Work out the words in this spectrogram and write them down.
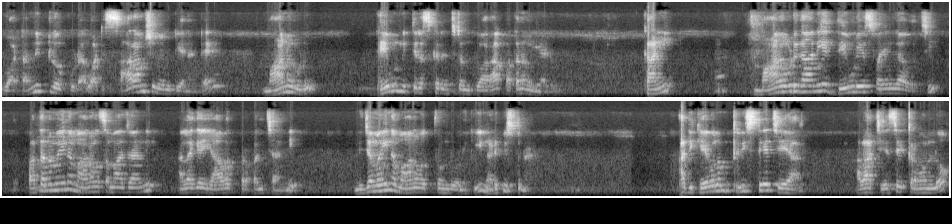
వాటన్నిటిలో కూడా వాటి సారాంశం ఏమిటి అని అంటే మానవుడు దేవుణ్ణి తిరస్కరించడం ద్వారా పతనమయ్యాడు. కానీ మానవుడిగానే దేవుడే స్వయంగా వచ్చి పతనమైన మానవ సమాజాన్ని అలాగే యావత్ ప్రపంచాన్ని నిజమైన మానవత్వంలోనికి నడిపిస్తున్నాడు. అది కేవలం క్రీస్తే చేయాలి. అలా చేసే క్రమంలో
